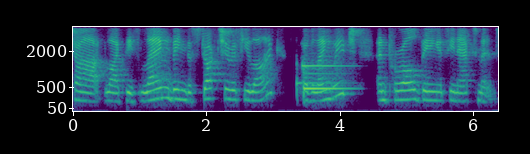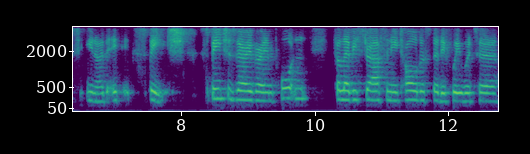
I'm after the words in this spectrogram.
chart like this langue being the structure, if you like, of a language, and parole being its enactment, you know, it, it's speech. Speech is very, very important for Levi Strauss, and he told us that if we were to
